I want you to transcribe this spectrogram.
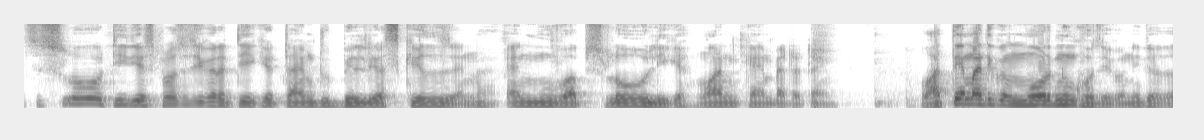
स्लो टिडियस प्रोसेस यु गरेर take your time to build your skills होइन एन्ड मुभ अप स्लोली क्या one camp at a time हत्तैमाथिको मर्नु खोजेको नि त्यो त।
